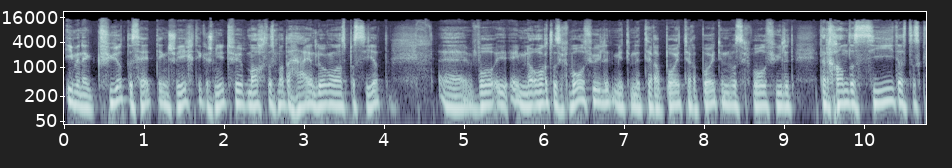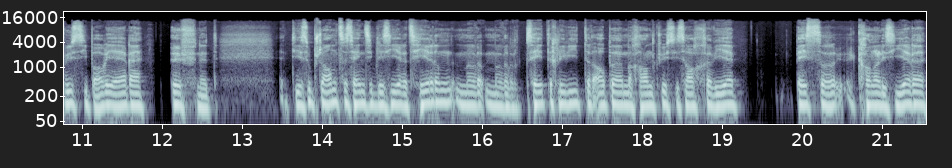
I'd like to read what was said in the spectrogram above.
in einem geführten Setting, ist wichtig, ist nicht für, macht das mal daheim und schauen, was passiert äh, wo, in einem Ort, wo sich wohlfühlt, mit einem Therapeut, Therapeutin, die sich wohlfühlt, dann kann das sein, dass das gewisse Barrieren öffnet. Die Substanzen sensibilisieren das Hirn, man, man sieht ein bisschen weiter aber man kann gewisse Sachen wie besser kanalisieren,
